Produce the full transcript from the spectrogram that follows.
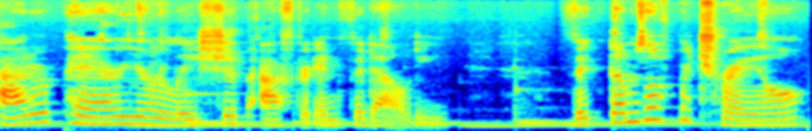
How to repair your relationship after infidelity. Victims of betrayal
